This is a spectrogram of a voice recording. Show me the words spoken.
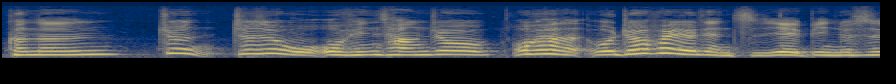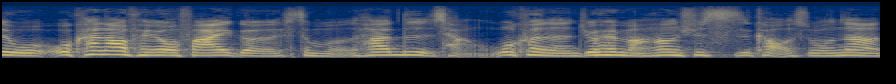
可能就就是我我平常就我可能我觉得会有点职业病，就是我我看到朋友发一个什么他日常，我可能就会马上去思考说，那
